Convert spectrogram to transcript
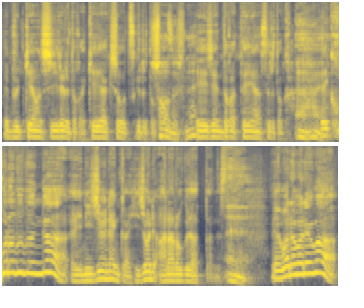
はい、物件を仕入れるとか契約書を作るとか、ね、エージェントが提案するとか、はい、えここの部分が20年間非常にアナログだったんですね。えー、我々は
